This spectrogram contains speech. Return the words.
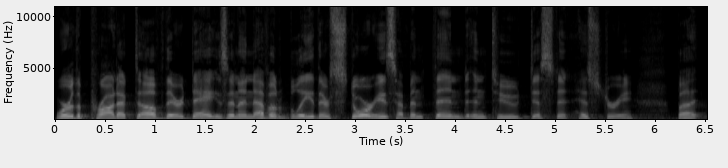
were the product of their days, and inevitably their stories have been thinned into distant history. But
